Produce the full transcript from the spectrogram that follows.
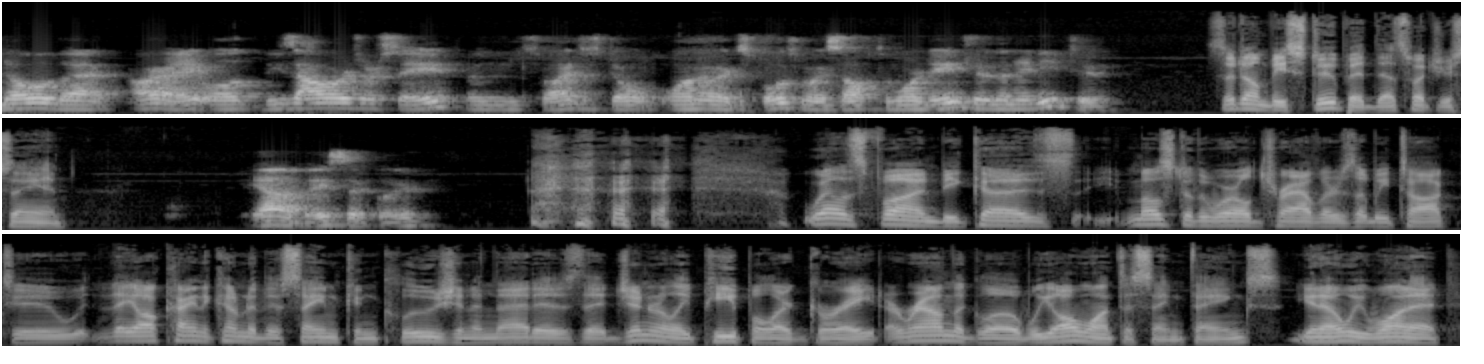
know that all right, well these hours are safe, and so I just don't want to expose myself to more danger than I need to. So don't be stupid. That's what you're saying. Yeah, basically. well, it's fun because most of the world travelers that we talk to, they all kind of come to the same conclusion, and that is that generally people are great around the globe. We all want the same things. You know, we want to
